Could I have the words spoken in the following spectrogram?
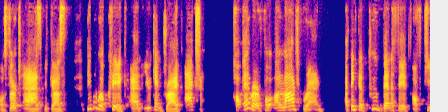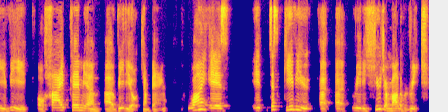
or search ads because people will click and you can drive action. However, for a large brand, I think the two benefits of TV or high premium uh, video campaign, one is it just give you a, a, really huge amount of reach.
